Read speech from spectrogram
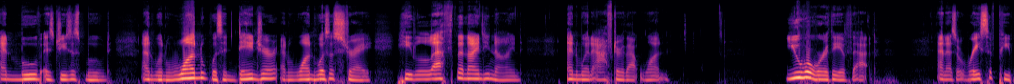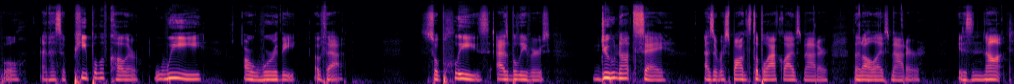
and move as Jesus moved. And when one was in danger and one was astray, he left the 99 and went after that one. You were worthy of that. And as a race of people and as a people of color, we are worthy of that. So please, as believers, do not say, as a response to Black Lives Matter, that all lives matter. It is not,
